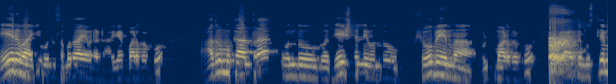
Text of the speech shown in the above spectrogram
ನೇರವಾಗಿ ಒಂದು ಸಮುದಾಯವನ್ನು ಟಾರ್ಗೆಟ್ ಮಾಡಬೇಕು. ಅದ್ರ ಮುಖಾಂತರ ಒಂದು ದೇಶದಲ್ಲಿ ಒಂದು ಶೋಭೆಯನ್ನ ಉಂಟು ಮಾಡಬೇಕು. ಮತ್ತೆ ಮುಸ್ಲಿಂ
